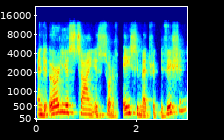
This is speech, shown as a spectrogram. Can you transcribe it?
And the earliest sign is a sort of asymmetric division.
